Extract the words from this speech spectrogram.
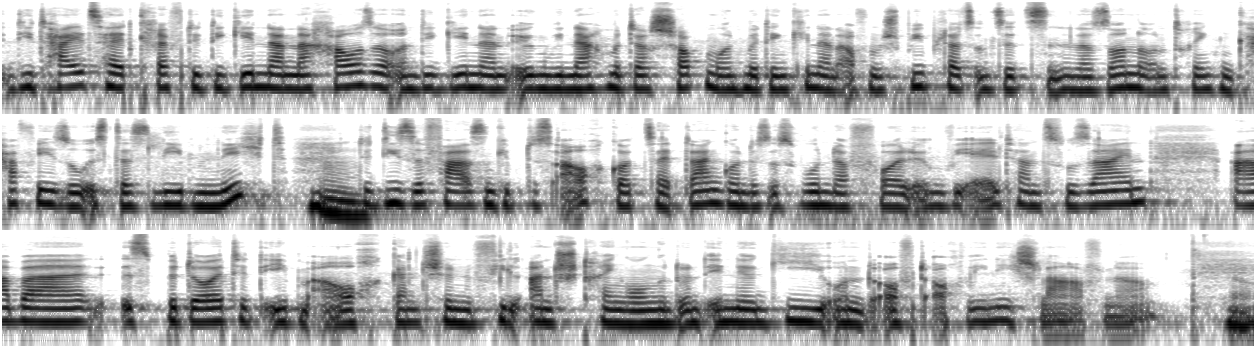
die Teilzeitkräfte, die gehen dann nach Hause und die gehen dann irgendwie nachmittags shoppen und mit den Kindern auf dem Spielplatz und sitzen in der Sonne und trinken Kaffee. So ist das Leben nicht. Hm. Diese Phasen gibt es auch, Gott sei Dank, und es ist wundervoll, irgendwie Eltern zu sein. Aber aber es bedeutet eben auch ganz schön viel Anstrengung und Energie und oft auch wenig Schlaf. Ne? Ja.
